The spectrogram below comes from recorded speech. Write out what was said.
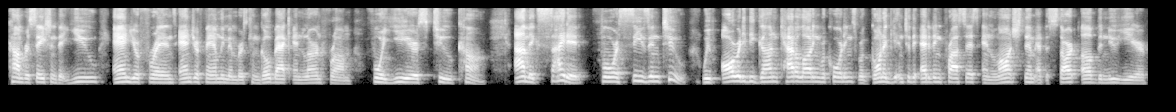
conversations that you and your friends and your family members can go back and learn from for years to come. I'm excited for season two. We've already begun cataloging recordings. We're going to get into the editing process and launch them at the start of the new year.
